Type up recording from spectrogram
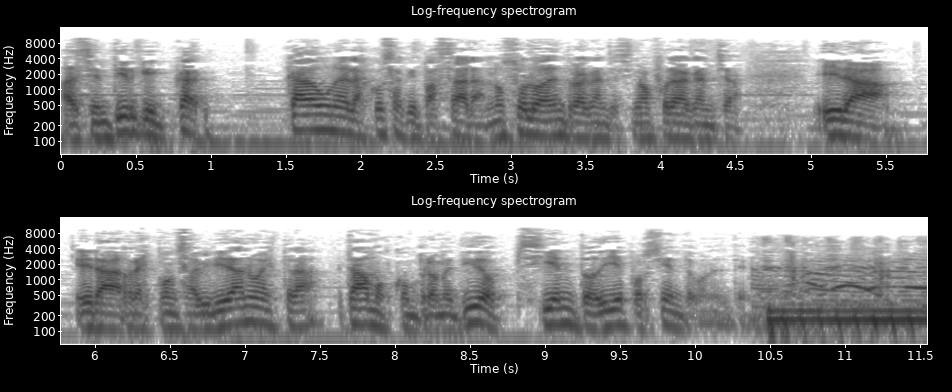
al sentir que ca- cada una de las cosas que pasaran, no solo adentro de la cancha, sino afuera de la cancha, era, era responsabilidad nuestra, estábamos comprometidos 110% con el tema.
